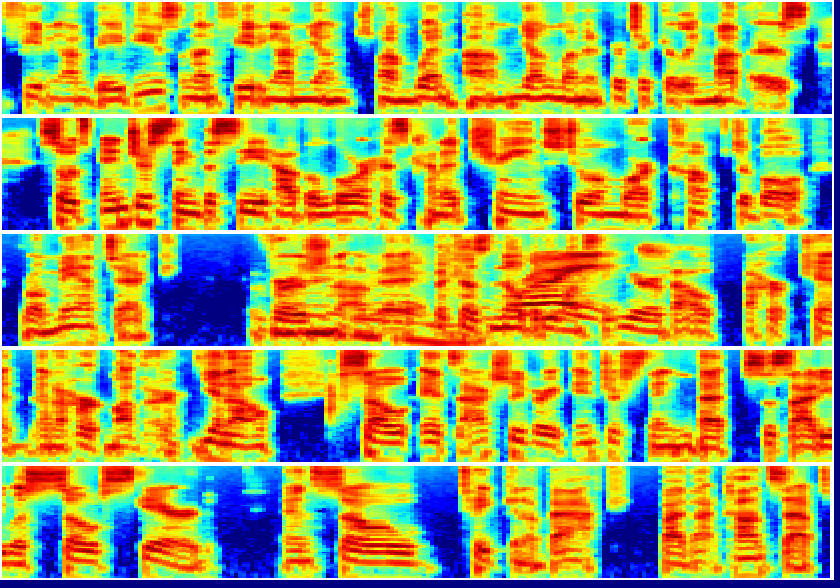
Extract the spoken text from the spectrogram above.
feeding on babies and then feeding on young um, women, um, young women, particularly mothers. So it's interesting to see how the lore has kind of changed to a more comfortable, romantic version of it Mhm. because nobody wants to hear about a hurt kid and a hurt mother, you know. So it's actually very interesting that society was so scared and so taken aback by that concept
